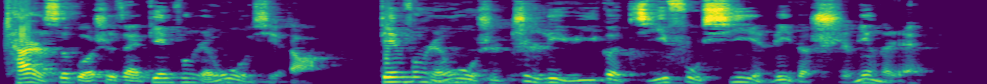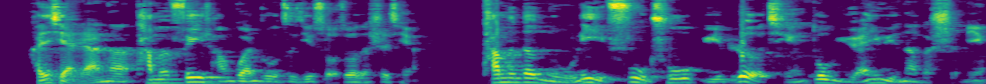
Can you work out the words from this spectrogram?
查尔斯博士在《巅峰人物》写道：“巅峰人物是致力于一个极富吸引力的使命的人。”很显然呢，他们非常关注自己所做的事情，他们的努力、付出与热情都源于那个使命。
